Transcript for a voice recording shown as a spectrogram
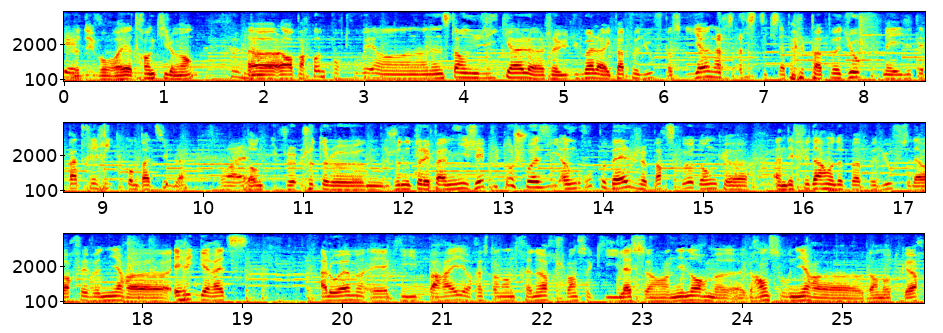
le dévorer tranquillement. Euh, alors par contre, pour trouver un, un instant musical, j'ai eu du mal avec Pape Diouf parce qu'il y a un artiste qui s'appelle Pape Diouf, mais il n'était pas très ric compatible. Ouais. Donc je, je te le, je ne te l'ai pas mis. J'ai plutôt choisi un groupe belge parce que donc un des faits d'armes de Pape Diouf, c'est d'avoir fait venir Eric Gerets à l'OM et qui pareil reste un entraîneur, je pense, qui laisse un énorme euh, grand souvenir euh, dans notre cœur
